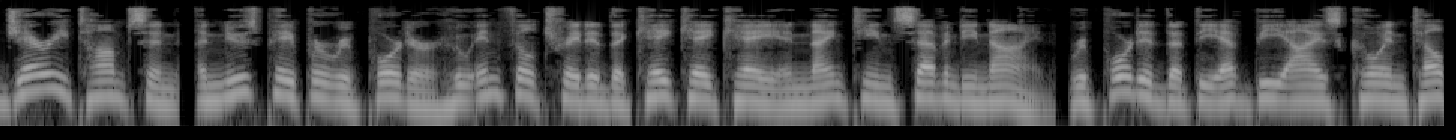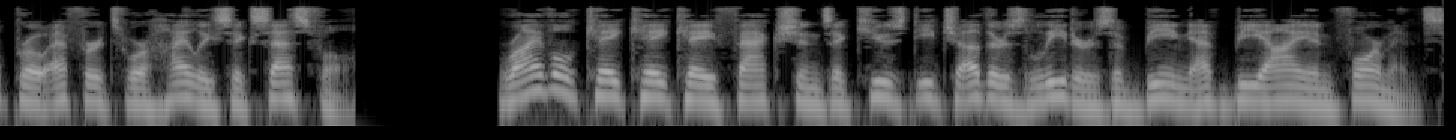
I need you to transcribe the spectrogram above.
Jerry Thompson, a newspaper reporter who infiltrated the KKK in 1979, reported that the FBI's COINTELPRO efforts were highly successful. Rival KKK factions accused each other's leaders of being FBI informants.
